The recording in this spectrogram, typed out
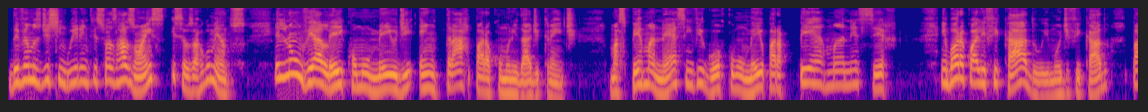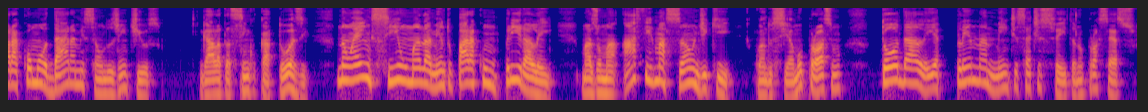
devemos distinguir entre suas razões e seus argumentos. Ele não vê a lei como um meio de entrar para a comunidade crente, mas permanece em vigor como um meio para permanecer, embora qualificado e modificado para acomodar a missão dos gentios. Gálatas 5,14 não é em si um mandamento para cumprir a lei, mas uma afirmação de que, quando se ama o próximo, toda a lei é plenamente satisfeita no processo.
